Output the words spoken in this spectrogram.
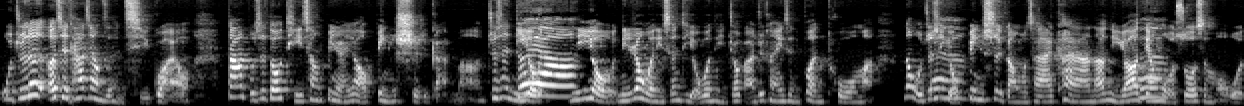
我觉得，而且他这样子很奇怪哦。大家不是都提倡病人要有病视感吗？就是你有，啊、你有，你认为你身体有问题，你就赶快去看医生，你不能拖嘛。那我就是有病视感，我才来看啊。啊然后你又要跟我说什么，我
